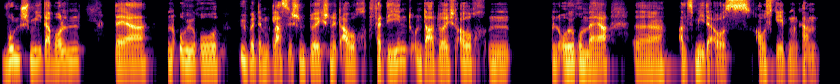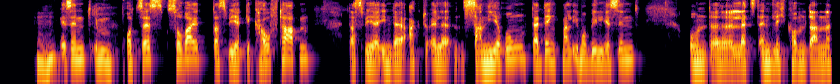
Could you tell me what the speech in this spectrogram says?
Wunschmieter wollen, der ein Euro über dem klassischen Durchschnitt auch verdient und dadurch auch ein, ein Euro mehr äh, als Miete aus, ausgeben kann. Mhm. Wir sind im Prozess soweit, dass wir gekauft haben dass wir in der aktuellen Sanierung der Denkmalimmobilie sind. Und äh, letztendlich kommt dann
